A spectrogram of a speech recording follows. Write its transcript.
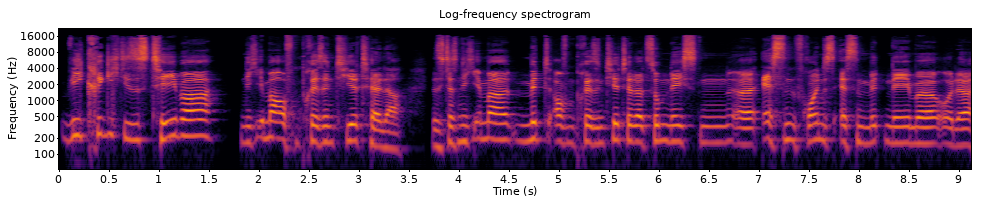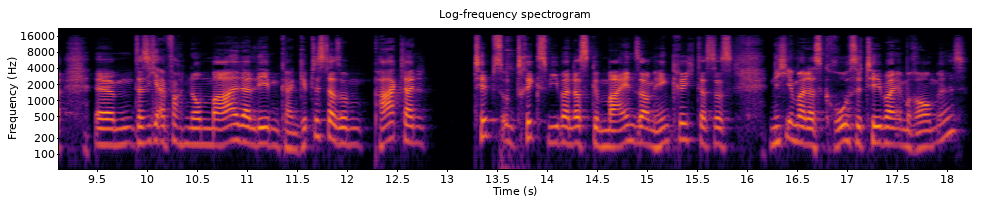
wie kriege ich dieses Thema nicht immer auf dem Präsentierteller, dass ich das nicht immer mit auf dem Präsentierteller zum nächsten äh, Essen, Freundesessen mitnehme oder ähm, dass ich einfach normal da leben kann. Gibt es da so ein paar kleine Tipps und Tricks, wie man das gemeinsam hinkriegt, dass das nicht immer das große Thema im Raum ist?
